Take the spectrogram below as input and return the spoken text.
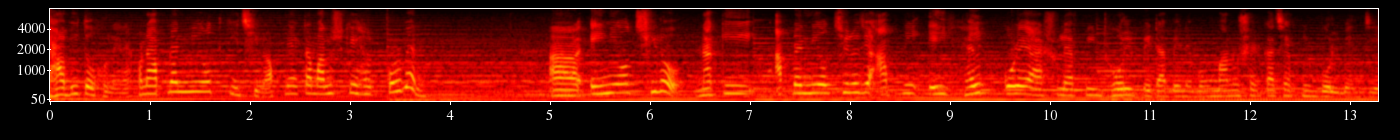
ধাবিত হলেন। এখন আপনার নিয়ত কি ছিল? আপনি একটা মানুষকে হেল্প করবেন? এই নিয়ত ছিল? নাকি আপনার নিয়ত ছিল যে আপনি এই হেল্প করে আসলে আপনি ঢোল পেটাবেন এবং মানুষের কাছে আপনি বলবেন যে,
